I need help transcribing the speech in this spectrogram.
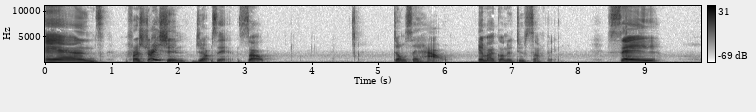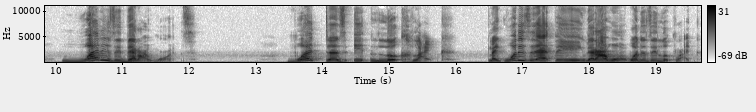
and frustration jumps in so don't say how am i going to do something say what is it that i want what does it look like like, what is that thing that I want? What does it look like?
